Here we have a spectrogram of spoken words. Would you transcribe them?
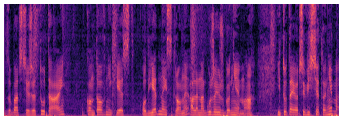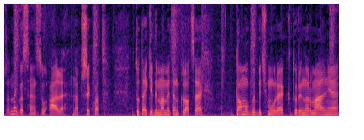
Zobaczcie, że tutaj kątownik jest od jednej strony, ale na górze już go nie ma. I tutaj oczywiście to nie ma żadnego sensu, ale na przykład tutaj, kiedy mamy ten klocek, to mógłby być murek, który normalnie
